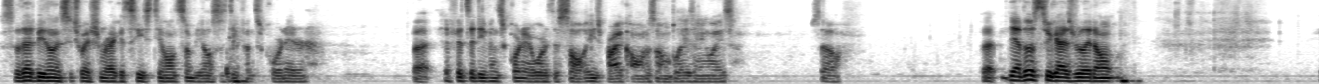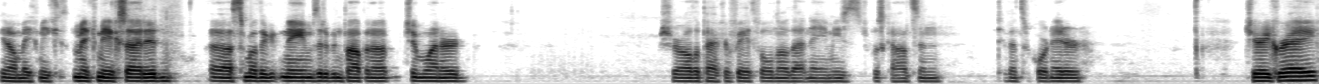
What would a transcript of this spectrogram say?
So that'd be the only situation where I could see stealing somebody else's defensive coordinator. But if it's a defensive coordinator worth his salt, he's probably calling his own plays anyways. So, but yeah, those two guys really don't, you know, make me make me excited. Uh, some other names that have been popping up: Jim Leonard. I'm sure all the Packer faithful know that name. He's Wisconsin defensive coordinator. Jerry Gray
